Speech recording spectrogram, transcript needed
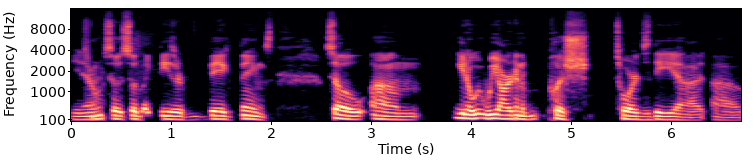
You know, so so like these are big things. So um, you know, we are going to push towards the uh, uh,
